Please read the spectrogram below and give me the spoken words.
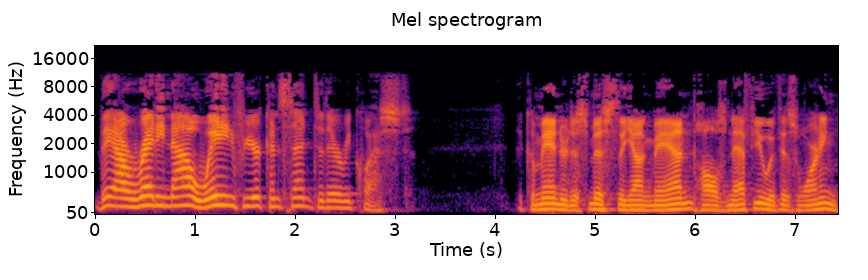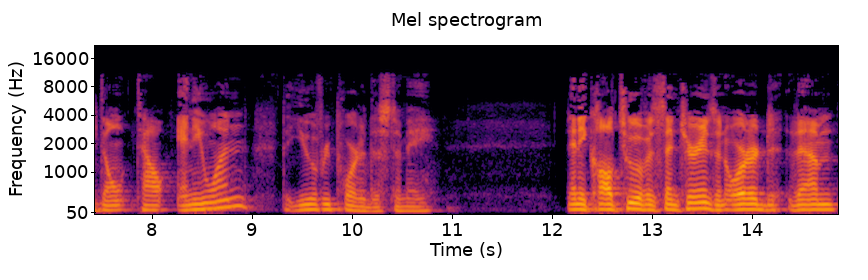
They are ready now, waiting for your consent to their request. The commander dismissed the young man, Paul's nephew, with this warning Don't tell anyone that you have reported this to me. Then he called two of his centurions and ordered them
